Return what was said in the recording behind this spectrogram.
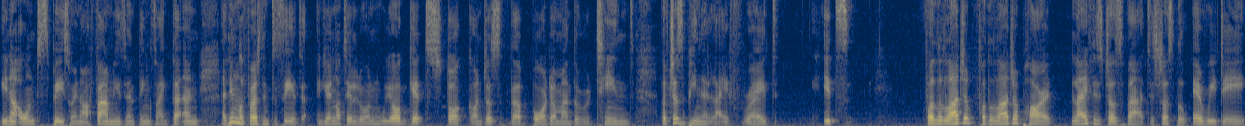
in our own space or in our families and things like that. And I think the first thing to say is you're not alone. We all get stuck on just the boredom and the routines of just being alive, right? It's for the larger for the larger part, life is just that. It's just the everyday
